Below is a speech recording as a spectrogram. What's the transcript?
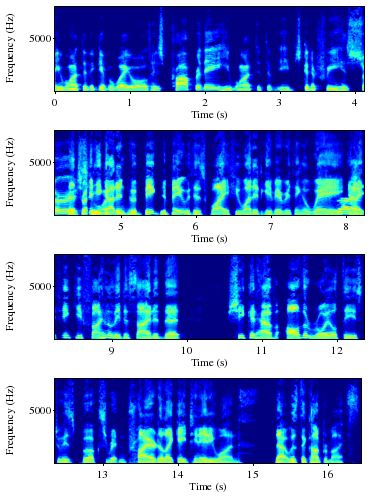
he wanted to give away all his property. He wanted to, he was going to free his serfs. That's right. He, he got into a big debate with his wife. He wanted to give everything away. Right. And I think he finally decided that she could have all the royalties to his books written prior to like 1881. that was the compromise.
